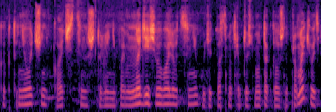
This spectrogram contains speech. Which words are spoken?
как-то не очень качественно, что ли, не пойму. Надеюсь, вываливаться не будет. Посмотрим. То есть мы вот так должны промакивать,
